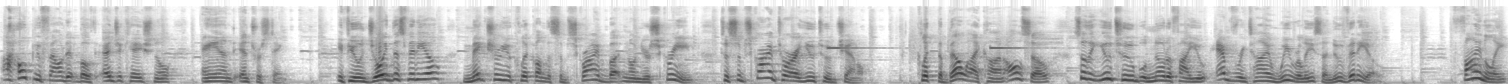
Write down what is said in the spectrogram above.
I hope you found it both educational and interesting. If you enjoyed this video, make sure you click on the subscribe button on your screen to subscribe to our YouTube channel. Click the bell icon also so that YouTube will notify you every time we release a new video. Finally,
